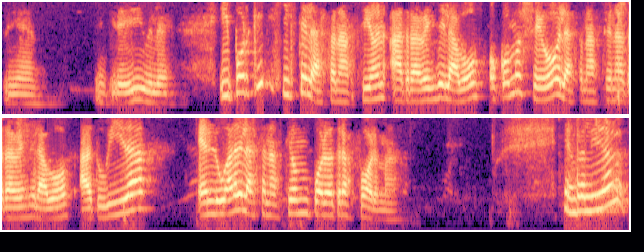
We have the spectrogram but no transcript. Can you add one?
Bien, increíble. ¿Y por qué dijiste la sanación a través de la voz o cómo llegó la sanación a través de la voz a tu vida en lugar de la sanación por otra forma? En realidad,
